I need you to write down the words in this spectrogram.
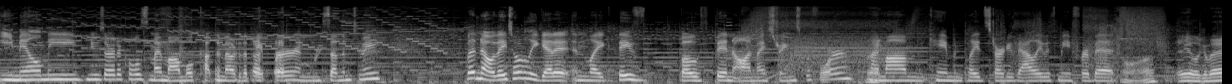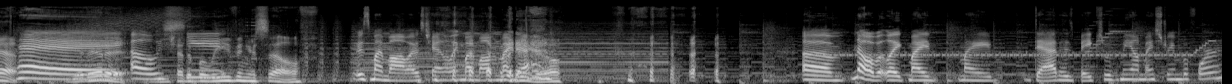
email me news articles. My mom will cut them out of the paper and send them to me. But no, they totally get it, and like they've both been on my streams before. My mom came and played Stardew Valley with me for a bit. Aw. Hey, look at that. Hey, You did it. Oh, you had to believe in yourself. It was my mom. I was channeling my mom and my dad. Um, no, but like my my dad has baked with me on my stream before,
